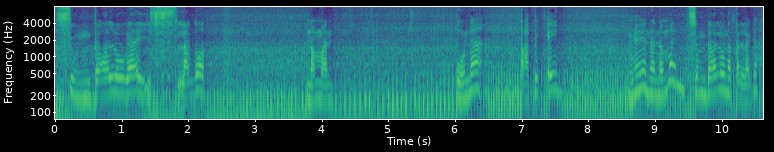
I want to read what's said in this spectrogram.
Sundalo, guys. Lagot. Naman. Una, traffic aid. Ngayon na naman, sundalo na talaga.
